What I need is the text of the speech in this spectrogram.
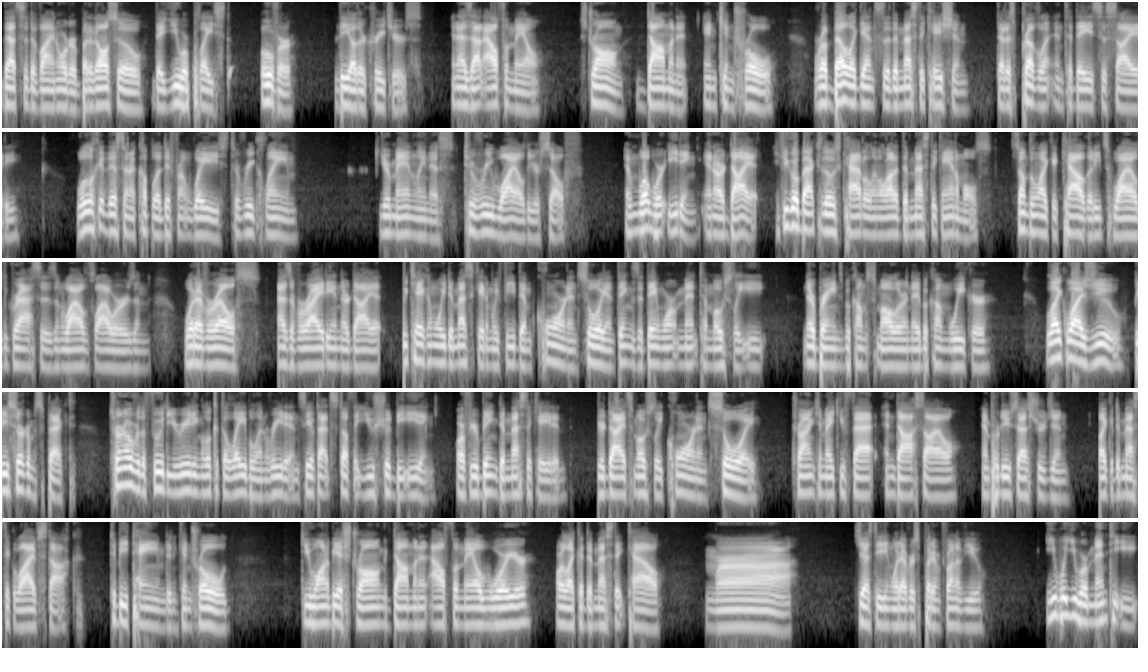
That's the divine order, but it also that you were placed over the other creatures. And as that alpha male, strong, dominant, in control, rebel against the domestication that is prevalent in today's society. We'll look at this in a couple of different ways to reclaim your manliness, to rewild yourself, and what we're eating in our diet if you go back to those cattle and a lot of domestic animals, something like a cow that eats wild grasses and wildflowers and whatever else as a variety in their diet, We take them, we domesticate them, we feed them corn and soy and things that they weren't meant to mostly eat. Their brains become smaller and they become weaker. Likewise, you, be circumspect. Turn over the food that you're eating, look at the label and read it and see if that's stuff that you should be eating, or if you're being domesticated. Your diet's mostly corn and soy, trying to make you fat and docile and produce estrogen like a domestic livestock, to be tamed and controlled. Do you want to be a strong, dominant alpha male warrior or like a domestic cow? Mrrr. Just eating whatever's put in front of you. Eat what you were meant to eat.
